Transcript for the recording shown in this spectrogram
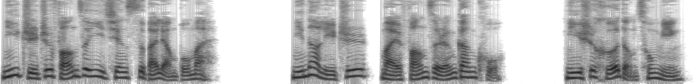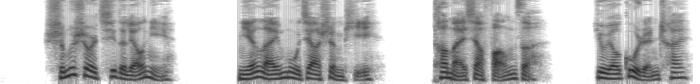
你只知房子一千四百两不卖，你那里知买房子人甘苦？你是何等聪明，什么事儿气得了你？年来木价甚皮，他买下房子，又要雇人拆，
